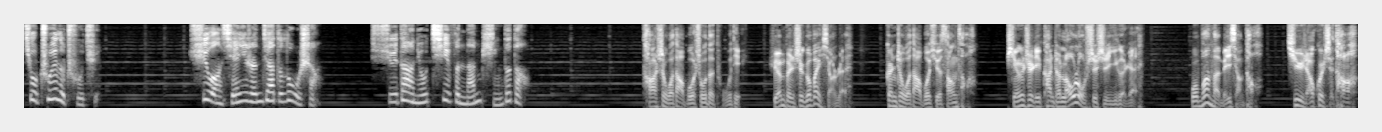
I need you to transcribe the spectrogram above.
就追了出去。去往嫌疑人家的路上，许大牛气愤难平的道：“他是我大伯叔的徒弟。”原本是个外乡人，跟着我大伯学丧葬，平日里看着老老实实一个人，我万万没想到，居然会是他。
